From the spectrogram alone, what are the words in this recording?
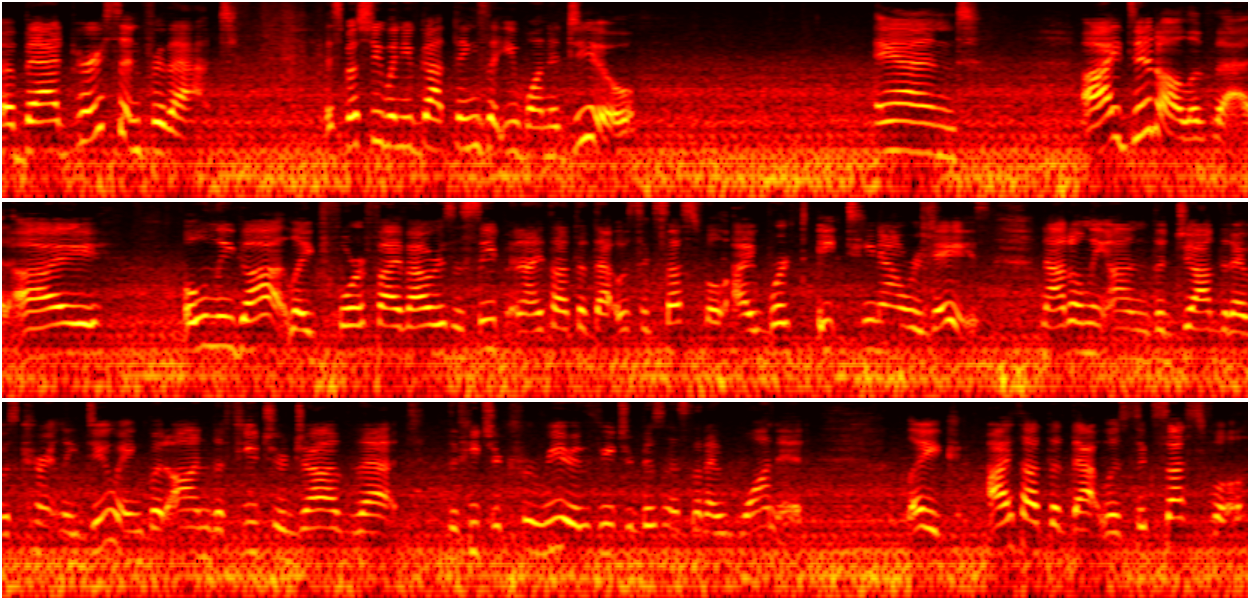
a bad person for that. Especially when you've got things that you want to do. And I did all of that. I only got like four or five hours of sleep, and I thought that that was successful. I worked 18 hour days, not only on the job that I was currently doing, but on the future job that, the future career, the future business that I wanted. Like, I thought that that was successful.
